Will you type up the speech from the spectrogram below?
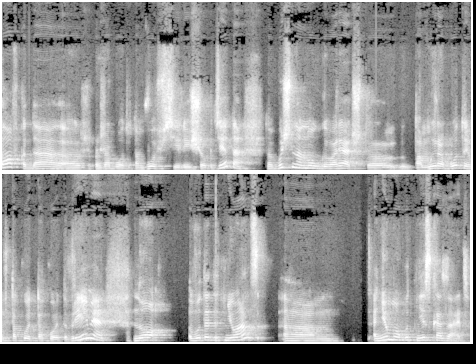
ставка, да, работа там в офисе или еще где-то, то обычно, ну, говорят, что там мы работаем в такое-то, такое-то время, но вот этот нюанс, э, о нем могут не сказать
